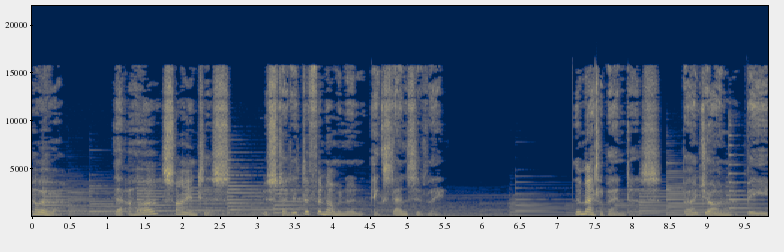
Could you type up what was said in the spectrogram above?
However, there are scientists who studied the phenomenon extensively. The Metal Benders by John B.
